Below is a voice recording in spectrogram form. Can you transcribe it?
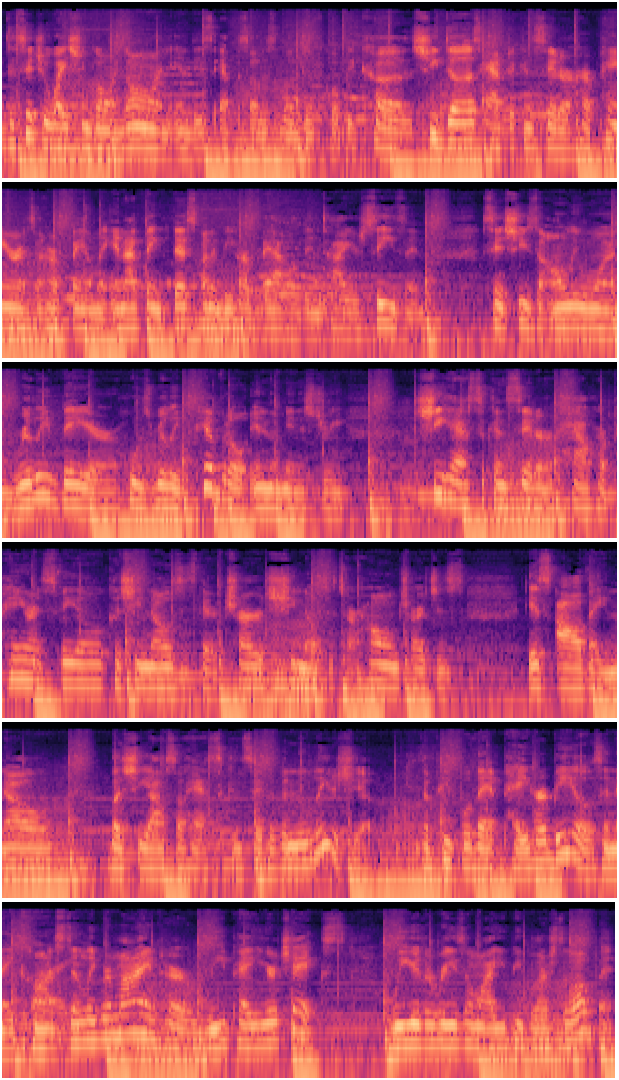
the situation going on in this episode is a little difficult because she does have to consider her parents and her family, and I think that's going to be her battle the entire season. Since she's the only one really there who's really pivotal in the ministry, she has to consider how her parents feel because she knows it's their church, she knows it's her home church, it's, it's all they know. But she also has to consider the new leadership, the people that pay her bills, and they constantly remind her, "We pay your checks." we are the reason why you people are still open.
